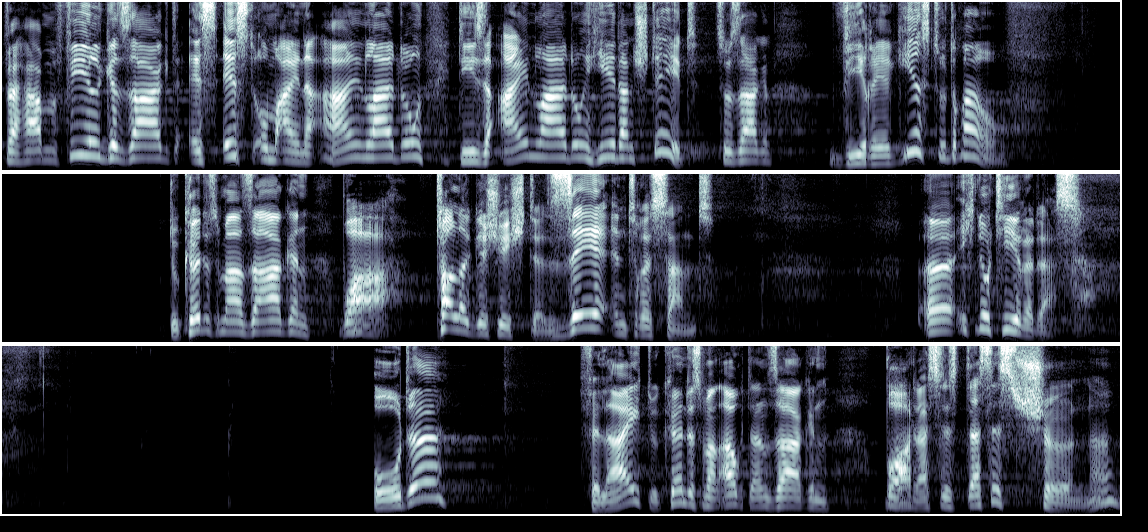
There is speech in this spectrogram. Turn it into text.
wir haben viel gesagt, es ist um eine Einladung, diese Einladung hier dann steht, zu sagen, wie reagierst du drauf? Du könntest mal sagen, wow, tolle Geschichte, sehr interessant. Äh, ich notiere das. Oder Vielleicht, du könntest mal auch dann sagen, boah, das ist, das ist schön. Ne?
